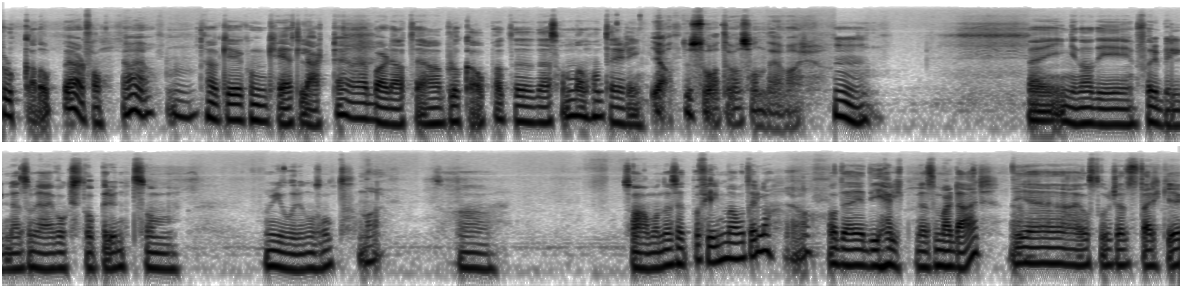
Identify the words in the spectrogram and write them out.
plukka det opp, i hvert fall. Ja, ja. Mm. Jeg har ikke konkret lært det. Det er bare det at jeg har plukka opp at det er sånn man håndterer ting. ja, du så at det var sånn det var. Mm. Det er ingen av de forbildene som jeg vokste opp rundt, som, som gjorde noe sånt. Nei. Så, så har man jo sett på film av og til, da. Ja. Og det, de heltene som er der, de er jo stort sett sterke,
